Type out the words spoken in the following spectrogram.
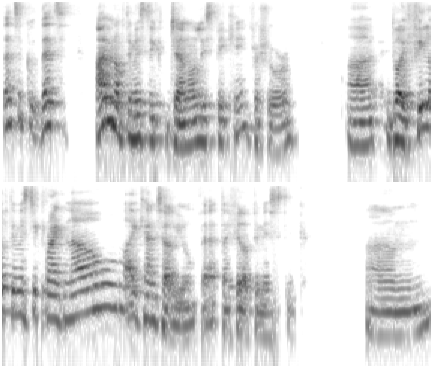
that's a good. That's I'm an optimistic, generally speaking, for sure. Uh, do I feel optimistic right now? I can't tell you that I feel optimistic um,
